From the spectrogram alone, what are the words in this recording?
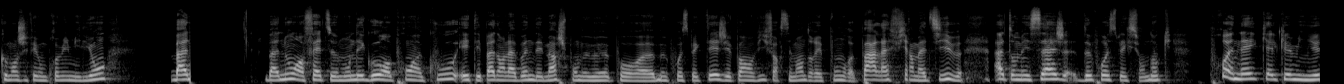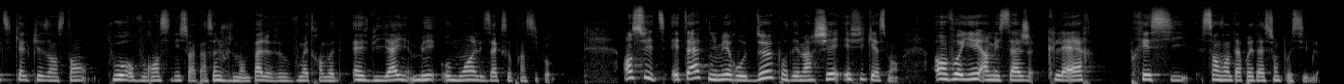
Comment j'ai fait mon premier million Bah, bah non, en fait, mon ego en prend un coup et t'es pas dans la bonne démarche pour me, pour, euh, me prospecter. J'ai pas envie forcément de répondre par l'affirmative à ton message de prospection. Donc, prenez quelques minutes, quelques instants pour vous renseigner sur la personne. Je vous demande pas de vous mettre en mode FBI, mais au moins les axes principaux. Ensuite, étape numéro 2 pour démarcher efficacement. Envoyer un message clair, précis, sans interprétation possible.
